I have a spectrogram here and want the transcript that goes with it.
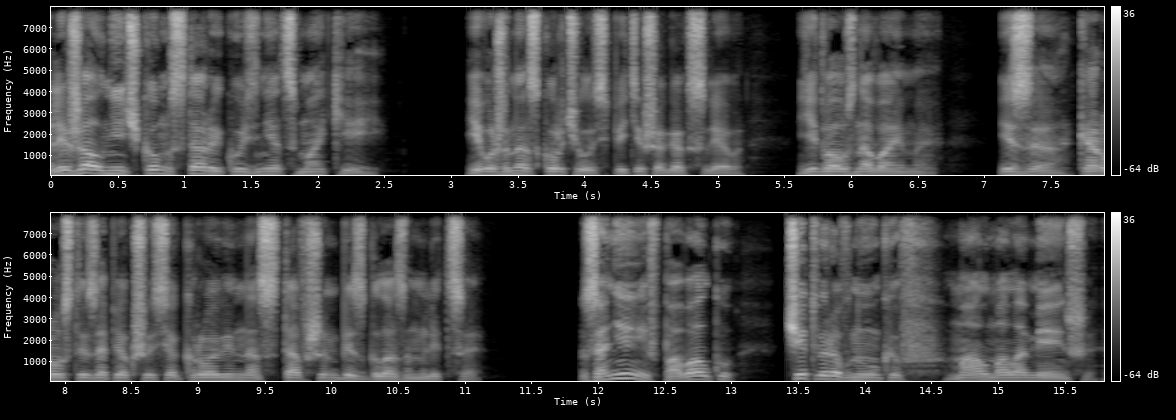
лежал ничком старый кузнец Макей. Его жена скорчилась в пяти шагах слева — едва узнаваемая, из-за коросты запекшейся крови на ставшем безглазом лице. За ней в повалку четверо внуков, мал-мало меньше,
